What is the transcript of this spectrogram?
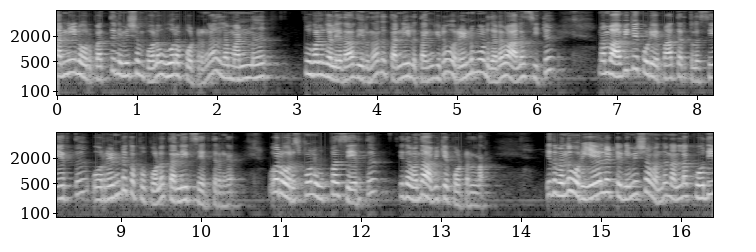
தண்ணியில் ஒரு பத்து நிமிஷம் போல் ஊற போட்டுருங்க. அதில் மண் துகள்கள் ஏதாவது இருந்தால் அது தண்ணியில் தங்கிடும். ஒரு ரெண்டு மூணு தடவை அலசிட்டு நம்ம அவிக்கக்கூடிய பாத்திரத்தில் சேர்த்து ஒரு ரெண்டு கப்பு போல் தண்ணீர் சேர்த்துருங்க. ஒரு ஒரு ஸ்பூன் உப்பை சேர்த்து இதை வந்து அவிக்க போட்டுடலாம். இது வந்து ஒரு ஏழு எட்டு நிமிஷம் வந்து நல்லா கொதி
